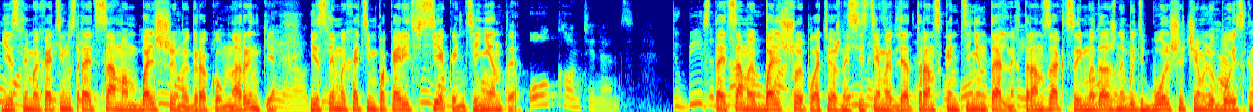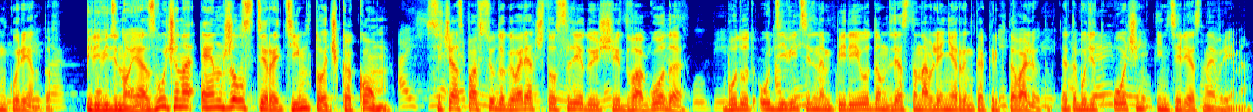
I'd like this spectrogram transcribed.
Если мы хотим стать самым большим игроком на рынке, если мы хотим покорить все континенты, стать самой большой платежной системой для трансконтинентальных транзакций, мы должны быть больше, чем любой из конкурентов. Переведено и озвучено angels-team.com. Сейчас повсюду говорят, что следующие два года будут удивительным периодом для становления рынка криптовалют. Это будет очень интересное время.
